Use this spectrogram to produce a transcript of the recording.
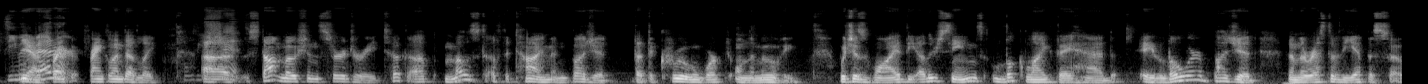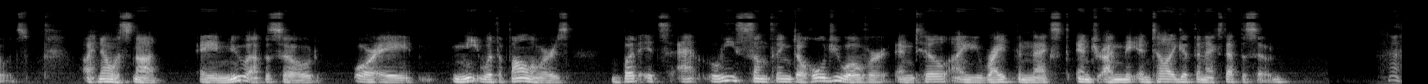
It's even yeah, better. Frank- Franklin Dudley. Holy Uh, shit. stop motion surgery took up most of the time and budget that the crew worked on the movie, which is why the other scenes look like they had a lower budget than the rest of the episodes. I know it's not a new episode or a meet with the followers, but it's at least something to hold you over until I write the next entry. I mean, until I get the next episode. Do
